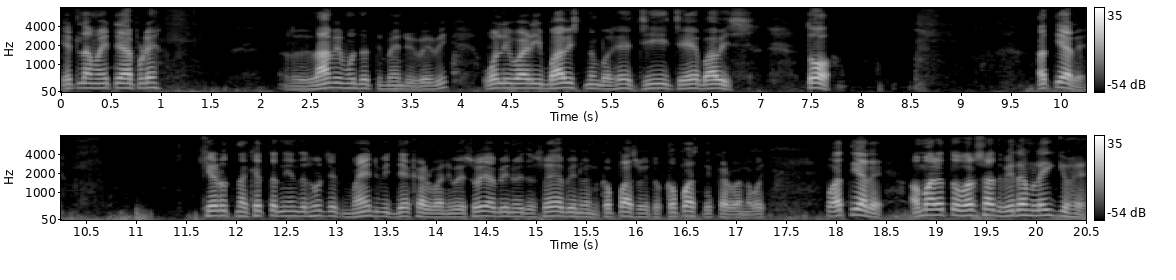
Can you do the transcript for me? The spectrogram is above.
એટલા માટે આપણે લાંબી મુદતની માંડવી વાવી. ઓલીવાળી બાવીસ નંબર છે, જી જે બાવીસ. તો અત્યારે ખેડૂતના ખેતરની અંદર શું છે કે માંડવી દેખાડવાની હોય, સોયાબીન હોય તો સોયાબીન હોય કપાસ હોય તો કપાસ દેખાડવાનો હોય. પણ અત્યારે અમારે તો વરસાદ વિરામ લઈ ગયો છે.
